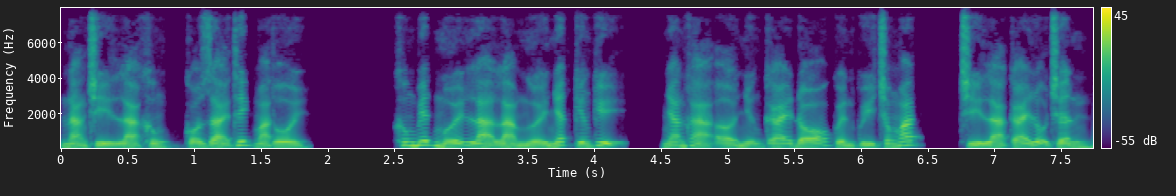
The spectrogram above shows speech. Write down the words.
nàng chỉ là không có giải thích mà thôi. Không biết mới là làm người nhất kiên kỵ, nhan khả ở những cái đó quyền quý trong mắt, chỉ là cái lộ chân,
